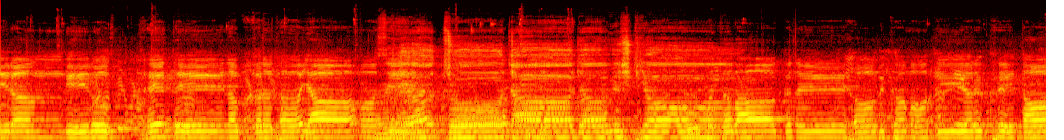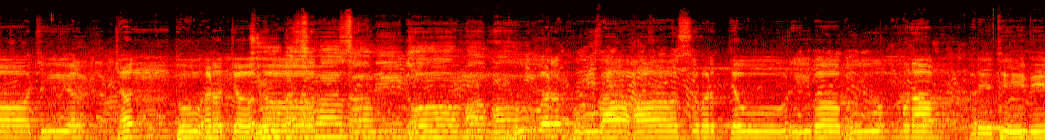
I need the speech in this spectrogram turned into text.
समिद्भिरङ्गिरो हेतेन वर्धयामसि पतवाग्नेह विखमतीर्घृताचिर् जन्तुहर्जतो भूवर्भुवाः स्वर्द्यौरिव भूम्ना पृथिवी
